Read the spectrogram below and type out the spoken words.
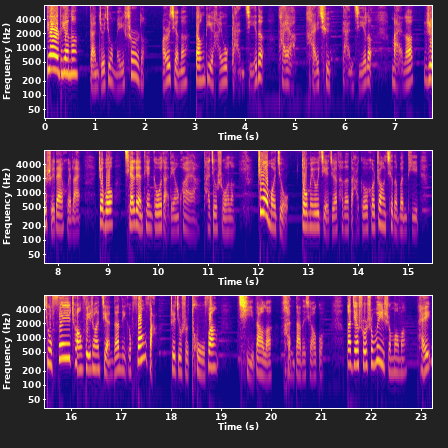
第二天呢，感觉就没事儿了，而且呢，当地还有赶集的，他呀还去赶集了，买了热水袋回来。这不，前两天给我打电话呀，他就说了，这么久。都没有解决他的打嗝和胀气的问题，就非常非常简单的一个方法，这就是土方，起到了很大的效果。大家说是为什么吗？嘿，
